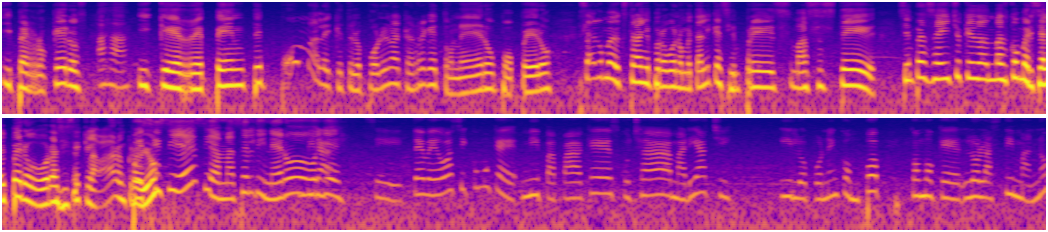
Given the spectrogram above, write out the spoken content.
hiperroqueros Ajá. y que de repente, pómale, que te lo ponen acá reggaetonero, popero. Es algo medio extraño, pero bueno, Metallica siempre es más, este, siempre se ha dicho que es más comercial, pero ahora sí se clavaron, creo Pues yo. sí, sí es, y además el dinero, Mira, oye, Sí, te veo así como que mi papá que escucha mariachi y lo ponen con pop, como que lo lastiman, ¿no?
